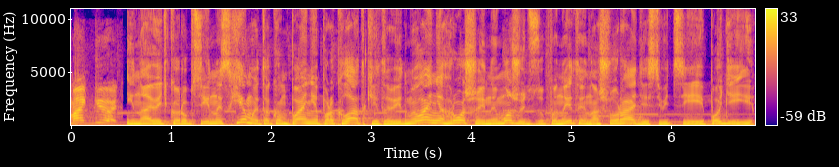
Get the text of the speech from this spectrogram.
могете. І навіть корупційні схеми та компанії прокладки та відмивання грошей не можуть зупинити нашу радість від цієї події.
